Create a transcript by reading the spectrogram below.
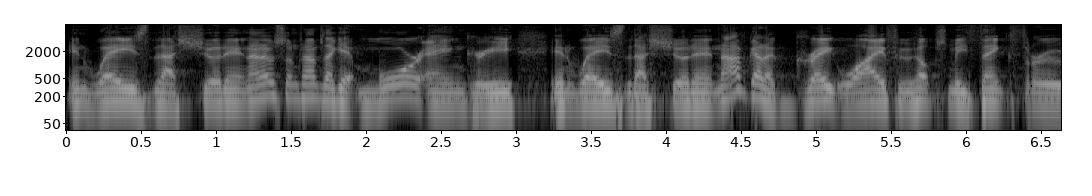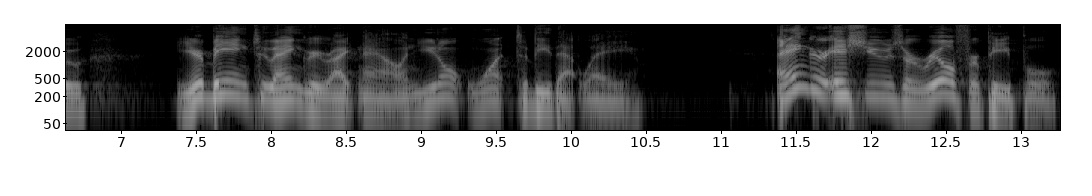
in ways that I shouldn't. And I know sometimes I get more angry in ways that I shouldn't. And I've got a great wife who helps me think through you're being too angry right now, and you don't want to be that way. Anger issues are real for people.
